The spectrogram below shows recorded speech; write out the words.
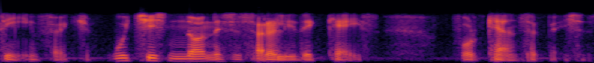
C infection, which is not necessarily the case for cancer patients.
